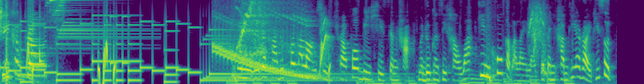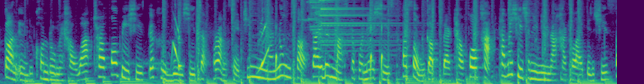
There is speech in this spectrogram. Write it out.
ชีคำรสวันนี้จะพาทุกคนมาลองชิม Truffle Bee Cheese กันค่ะ มาดูกันสิคะว่ากินคู่กับอะไรแล้วจะเป็นคำที่อร่อยที่สุดก่อนอื่นทุกคนรู้ไหมคะว่า Truffle Bee Cheese ก็คือ Brie Cheese จากฝรั่งเศสที่เนื้อนุ่มสอดไส้ด้วย mascarpone cheese ผสมกับ black truffle ค่ะทำให้ชีสชนิดนี้นะคะ กลายเป็นชีส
